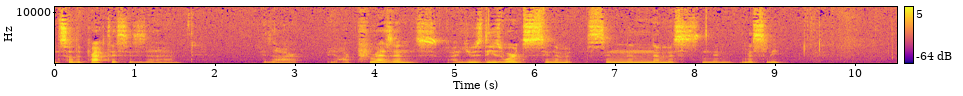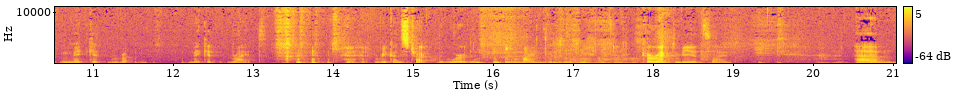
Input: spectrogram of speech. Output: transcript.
And so the practice is um, is our our presence. I use these words synonym, synonymously. Make it make it right. Reconstruct the word in your mind. Correct me inside. Um,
